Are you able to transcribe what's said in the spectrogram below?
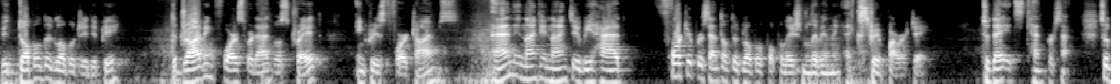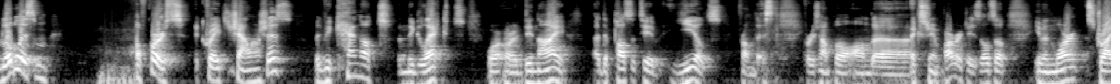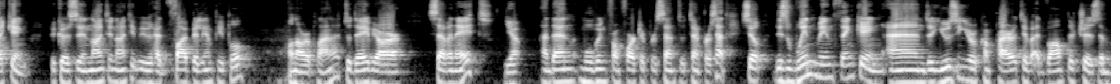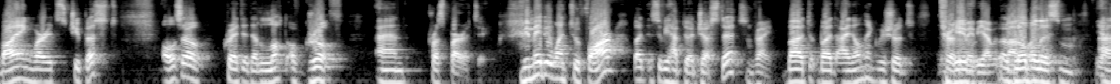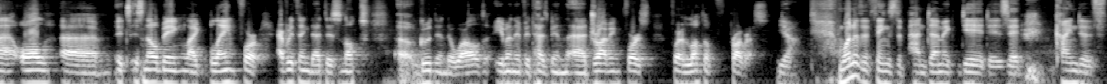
we doubled the global GDP. The driving force for that was trade, increased four times. And in 1990, we had 40% of the global population live in extreme poverty. Today, it's 10%. So, globalism, of course, creates challenges, but we cannot neglect or, or deny uh, the positive yields from this. For example, on the extreme poverty is also even more striking because in 1990 we had 5 billion people on our planet. Today we are 7, 8. Yep and then moving from 40% to 10%. So this win-win thinking and using your comparative advantages and buying where it's cheapest also created a lot of growth and prosperity. We maybe went too far, but so we have to adjust it. Right. But but I don't think we should Throw give maybe out with globalism yeah. uh, all. Um, it's it's now being like blamed for everything that is not uh, good in the world, even if it has been a driving force for a lot of progress. Yeah. One of the things the pandemic did is it kind of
